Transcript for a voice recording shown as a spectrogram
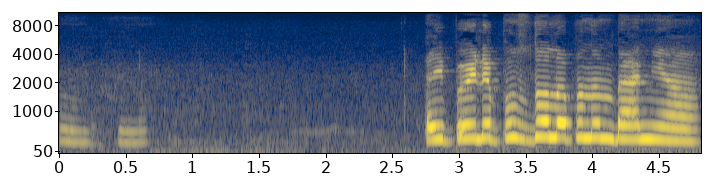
Ay, böyle. Ay böyle buzdolabının ben ya.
